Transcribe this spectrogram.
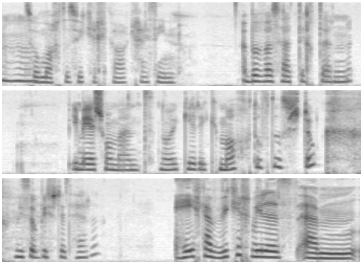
Mhm. so macht das wirklich gar keinen Sinn. Aber was hat dich dann im ersten Moment neugierig gemacht auf das Stück? Wieso bist du dorthin? Hey, ich glaube wirklich, weil es ähm,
